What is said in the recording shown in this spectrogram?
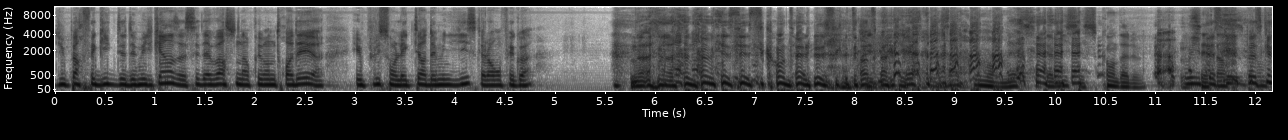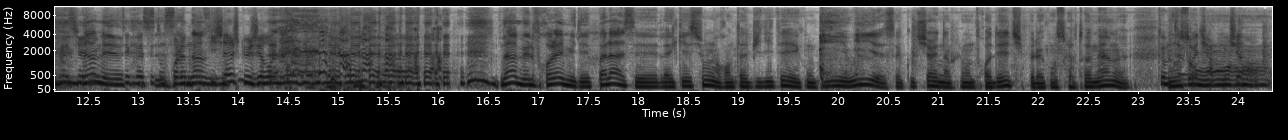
du parfait geek de 2015, c'est d'avoir son imprimante 3D euh, et plus son lecteur de mini-disque. Alors on fait quoi? Non, non, non, mais c'est scandaleux ce que en train de faire. Exactement, merci Camille, c'est scandaleux. Oui, C'est parce un- que, parce que monsieur, Non, mais c'est quoi C'est ton c'est- problème d'affichage que j'ai relevé au début de la chronique, Non, mais le problème, il est pas là. C'est la question rentabilité et compagnie. Oui, ça coûte cher une imprimante 3D, tu peux la construire toi-même. Comme ta voiture on- coûte cher. on- hein.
